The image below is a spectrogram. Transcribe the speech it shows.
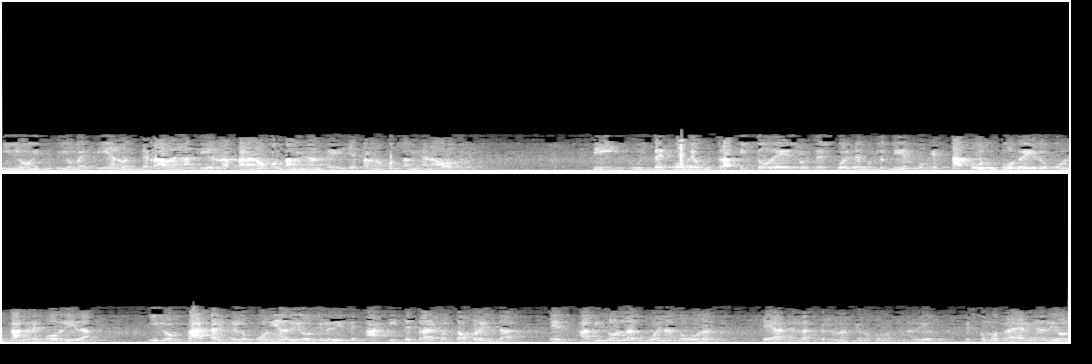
y lo, y lo metía, lo enterraba en la tierra para no contaminarse ella y para no contaminar a otros. Si usted coge un trapito de esos después de mucho tiempo que está podrido, con sangre podrida, y lo saca y se lo pone a Dios y le dice, aquí te traigo esta ofrenda, es, así son las buenas obras que hacen las personas que no conocen a Dios. Es como traerle a Dios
